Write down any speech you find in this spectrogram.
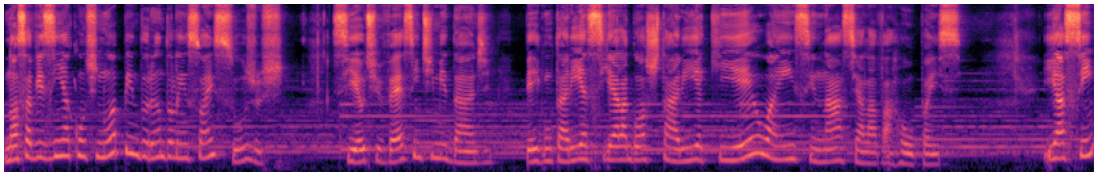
Nossa vizinha continua pendurando lençóis sujos. Se eu tivesse intimidade, Perguntaria se ela gostaria que eu a ensinasse a lavar roupas. E assim,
